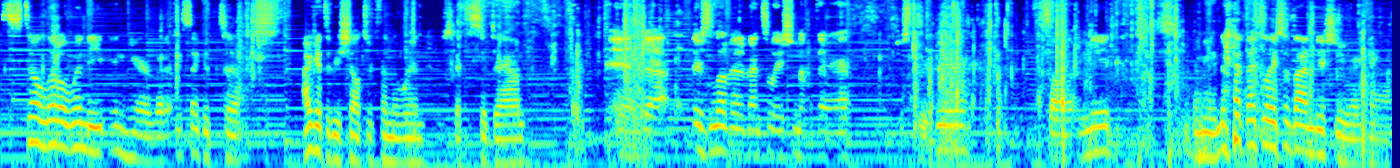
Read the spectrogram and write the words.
Still a little windy in here, but at least I get to I get to be sheltered from the wind. Just got to sit down. And uh, there's a little bit of ventilation up there, just through here. That we need. I mean, ventilation's not an issue right now.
